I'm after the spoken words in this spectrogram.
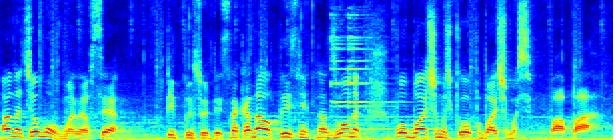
А на цьому в мене все. Підписуйтесь на канал, тисніть на дзвоник. Побачимось, коли побачимось. Па-па!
